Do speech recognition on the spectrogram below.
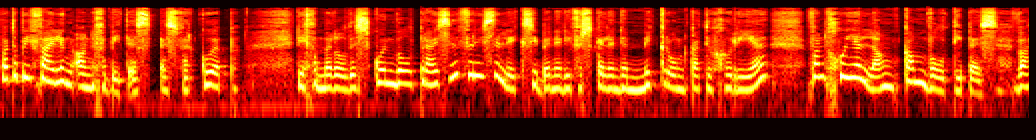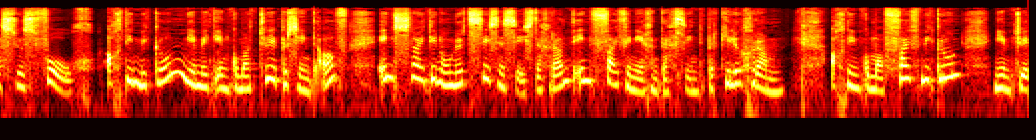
wat op die veiling aangebied is, is verkoop. Die gemiddelde skoonwolpryse vir die seleksie binne die verskillende mikron kategorieë van goeie lang kamwoltipes was soos volg: 18 mikron neem met 1,2% af en sluit teen R166,95 sent per kilogram. 18,5 mikron neem 2,5%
